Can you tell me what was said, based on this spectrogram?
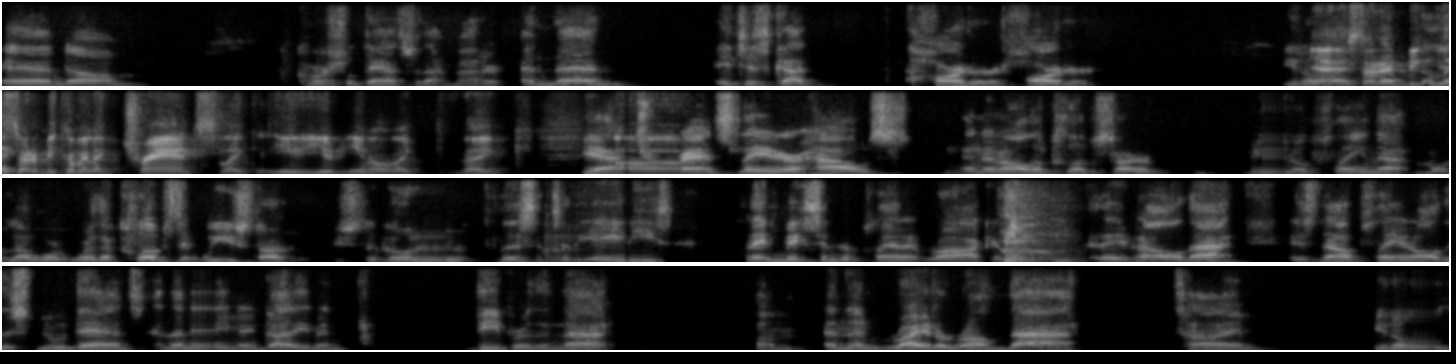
and um, commercial dance for that matter. And then it just got harder and harder. You know, yeah, like, it started. like be, it started becoming like trance, like you, you, you know, like like. yeah, uh, translator house, and Mm-hmm. then all the clubs started, you know, playing that more. Where, where the clubs that we used to used to go to listen to the '80s, and they mixed into Planet Rock, and they've had all that is now playing all this new dance, and then it even got even deeper than that. Um, and then right around that time, you know,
